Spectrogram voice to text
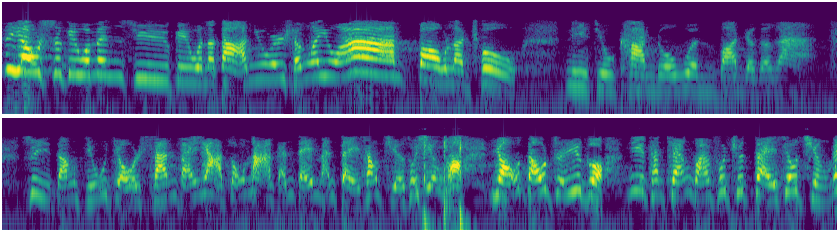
只要是给我门婿给我那大女儿生了冤，报了仇，你就看着问吧，这个案。”随当就叫山丹牙走，哪敢怠慢，带上铁锁刑法，要到这一个，你看天官府去带小青梅，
